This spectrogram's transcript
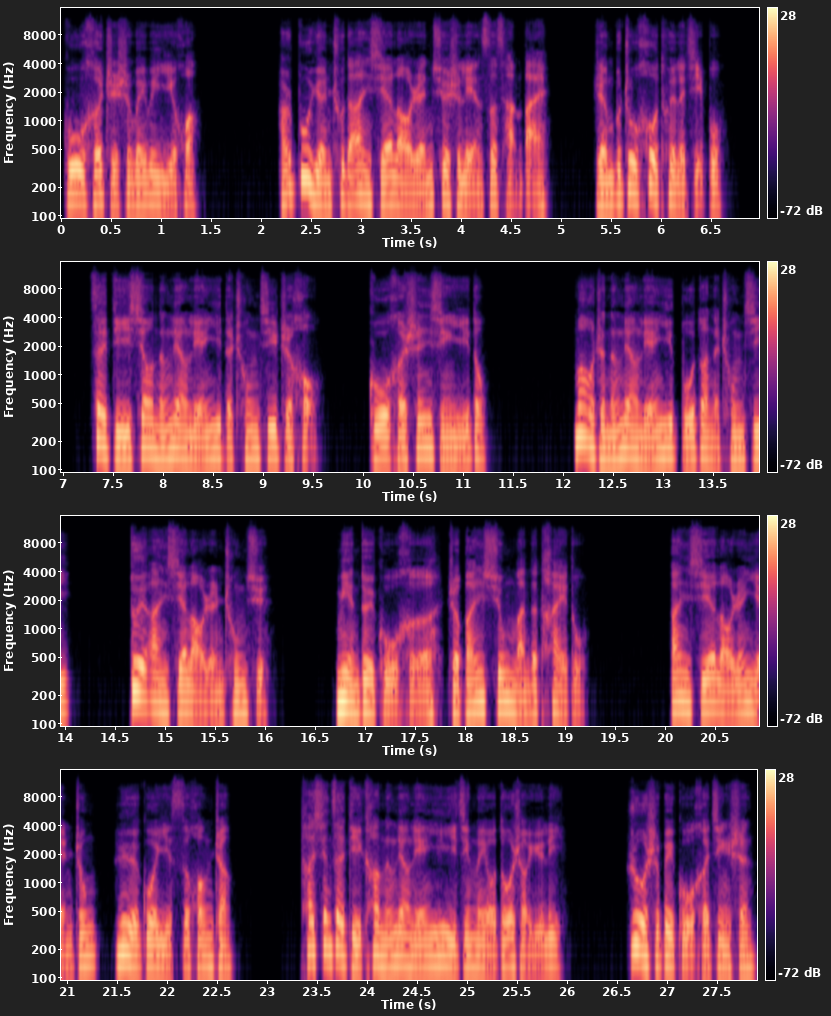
古河只是微微一晃，而不远处的暗邪老人却是脸色惨白，忍不住后退了几步。在抵消能量涟漪的冲击之后，古河身形一动。冒着能量涟漪不断的冲击，对暗邪老人冲去。面对古河这般凶蛮的态度，暗邪老人眼中掠过一丝慌张。他现在抵抗能量涟漪已经没有多少余力，若是被古河近身，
